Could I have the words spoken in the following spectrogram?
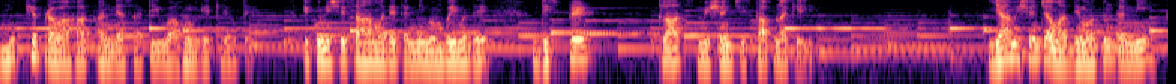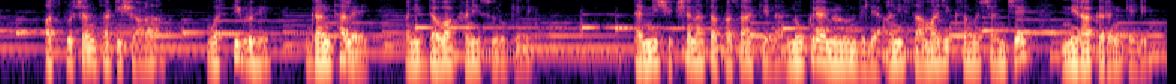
मुख्य प्रवाहात आणण्यासाठी वाहून घेतले होते. एकोणीसशे सहामध्ये त्यांनी मुंबईमध्ये डिस्प्रेड क्लास मिशनची स्थापना केली. या मिशनच्या माध्यमातून त्यांनी अस्पृश्यांसाठी शाळा वसतिगृहे ग्रंथालय आणि दवाखाने सुरू केले. त्यांनी शिक्षणाचा प्रसार केला नोकऱ्या मिळवून दिल्या आणि सामाजिक समस्यांचे निराकरण केले.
